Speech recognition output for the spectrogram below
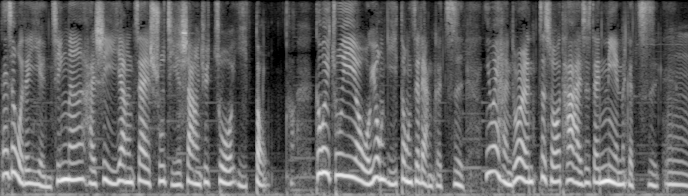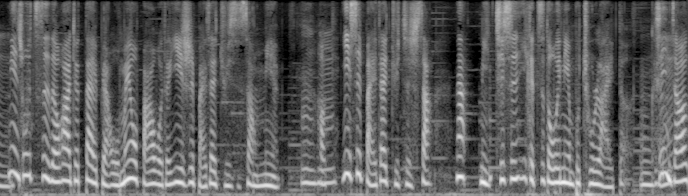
但是我的眼睛呢，还是一样在书籍上去做移动。好，各位注意哦，我用“移动”这两个字，因为很多人这时候他还是在念那个字，嗯，念出字的话，就代表我没有把我的意识摆在橘子上面，嗯，好，意识摆在橘子上。那你其实一个字都会念不出来的，嗯，可是你只要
